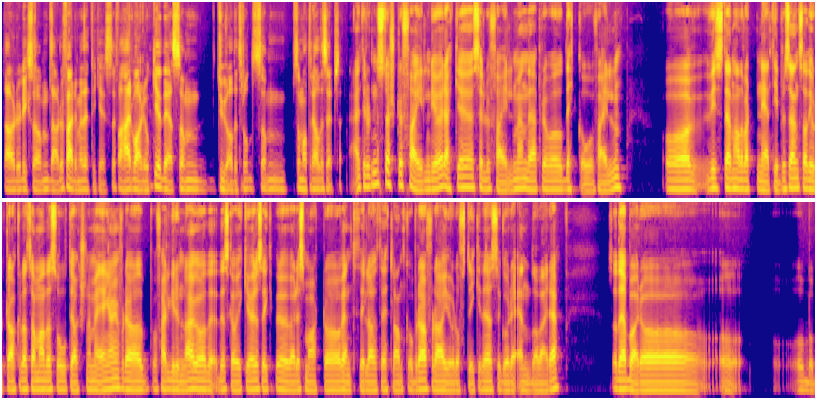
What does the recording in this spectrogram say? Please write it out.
Da er du, liksom, da er du ferdig med dette caset. For her var det jo ikke det som du hadde trodd, som som materialiserte seg? Jeg tror den største feilen de gjør, er ikke selve feilen, men det er å prøve å dekke over feilen. Og hvis den hadde vært ned 10% så hadde de gjort det akkurat samme. Hadde solgt de aksjene med en gang, for det var på feil grunnlag. og det, det, skal vi ikke gjøre, Så ikke prøve å være smart og vente til at et eller annet går bra, for da gjør det ofte ikke det. Så går det enda verre. Så det er bare å, å, å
